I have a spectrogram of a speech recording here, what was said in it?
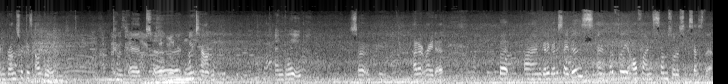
And Brunswick is ugly compared to Newtown and Glebe. So I don't rate it but I'm gonna go to Savers and hopefully I'll find some sort of success there.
